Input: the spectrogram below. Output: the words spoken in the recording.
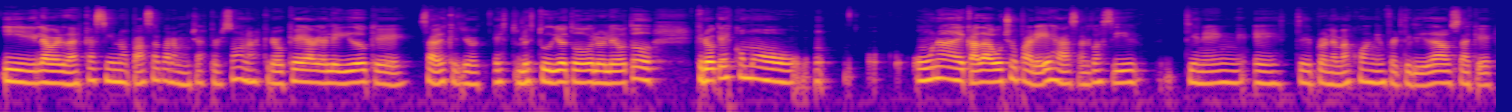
Y la verdad es que así no pasa para muchas personas. Creo que había leído que, sabes que yo lo estudio todo, lo leo todo. Creo que es como una de cada ocho parejas, algo así, tienen este, problemas con infertilidad. O sea que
